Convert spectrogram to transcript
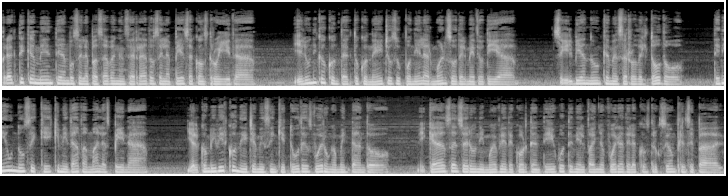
Prácticamente ambos se la pasaban encerrados en la pieza construida y el único contacto con ellos suponía el almuerzo del mediodía. Silvia nunca me cerró del todo. Tenía un no sé qué que me daba mala espina. Y al convivir con ella mis inquietudes fueron aumentando. Mi casa, al ser un inmueble de corte antiguo, tenía el baño fuera de la construcción principal.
